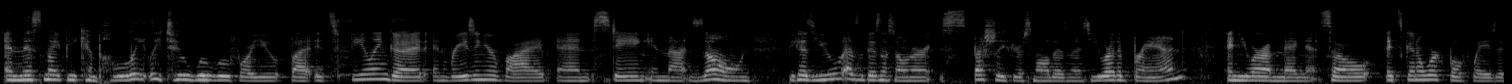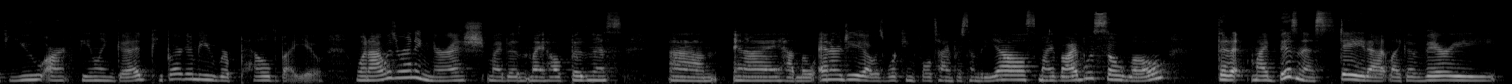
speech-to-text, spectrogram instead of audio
and this might be completely too woo woo for you, but it's feeling good and raising your vibe and staying in that zone because you, as a business owner, especially if you're a small business, you are the brand and you are a magnet. So it's going to work both ways. If you aren't feeling good, people are going to be repelled by you. When I was running Nourish, my business, my health business, um, and I had low energy, I was working full time for somebody else. My vibe was so low that my business stayed at like a very,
